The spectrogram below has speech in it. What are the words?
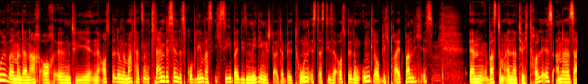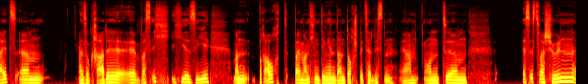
cool, weil man danach auch irgendwie eine Ausbildung gemacht hat. So ein klein bisschen das Problem, was ich sehe bei diesem Mediengestalter Bildton, ist, dass diese Ausbildung unglaublich breitbandig ist. Mhm ähm, was zum einen natürlich toll ist, andererseits, ähm, also gerade äh, was ich hier sehe, man braucht bei manchen Dingen dann doch Spezialisten, ja. Und ähm, es ist zwar schön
